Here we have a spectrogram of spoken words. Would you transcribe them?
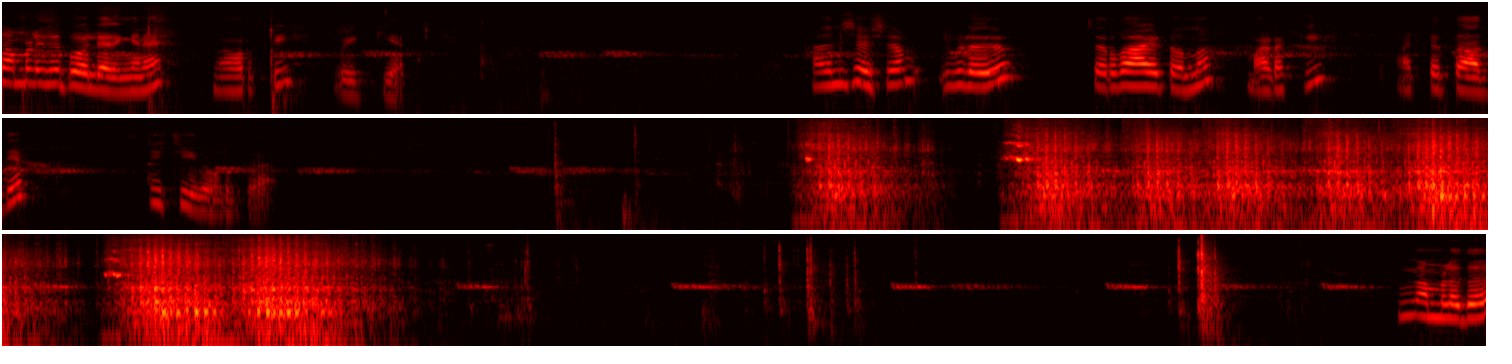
നമ്മൾ ഇതുപോലെ ഇങ്ങനെ നിവർത്തി വയ്ക്കുക അതിനുശേഷം ഇവിടെ ഒരു ചെറുതായിട്ടൊന്ന് മടക്കി അറ്റത്ത് ആദ്യം സ്റ്റിച്ച് ചെയ്ത് കൊടുക്കുക. നമ്മളിത്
